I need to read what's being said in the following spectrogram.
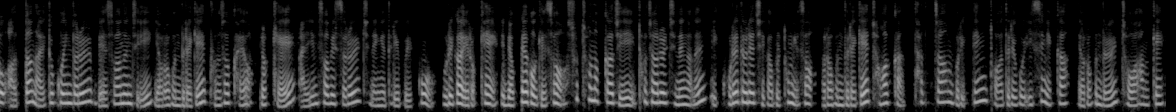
또 어떤 알트코인들을 매수하는지 여러분들에게 분석하여 이렇게 알림 서비스를 진행해 드리고 있고 우리가 이렇게 몇백억에서 수천억까지 투자를 진행하는 이 고래들의 지갑을 통해서 여러분들에게 정확한 타점 브리핑 도와드리고 있으니까 여러분들 저와 함께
